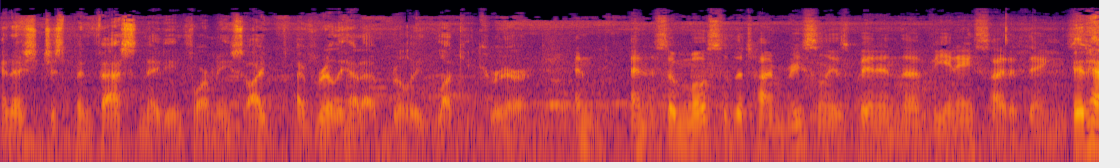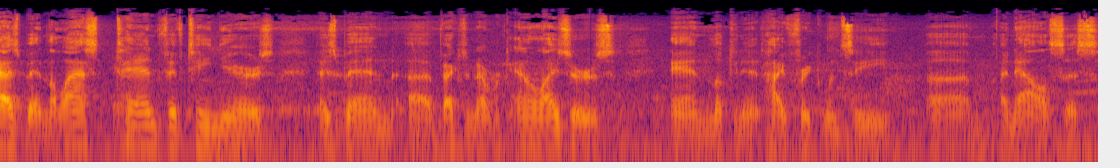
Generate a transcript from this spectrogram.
and it's just been fascinating for me. So I, have really had a really lucky career. And and so most of the time recently has been in the VNA side of things. It has been. The last Yeah. 10, 15 years has been uh, vector network analyzers and looking at high frequency um, analysis,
